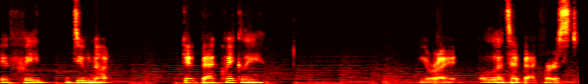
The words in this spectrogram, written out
if we do not get back quickly. You're right. Let's head back first.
